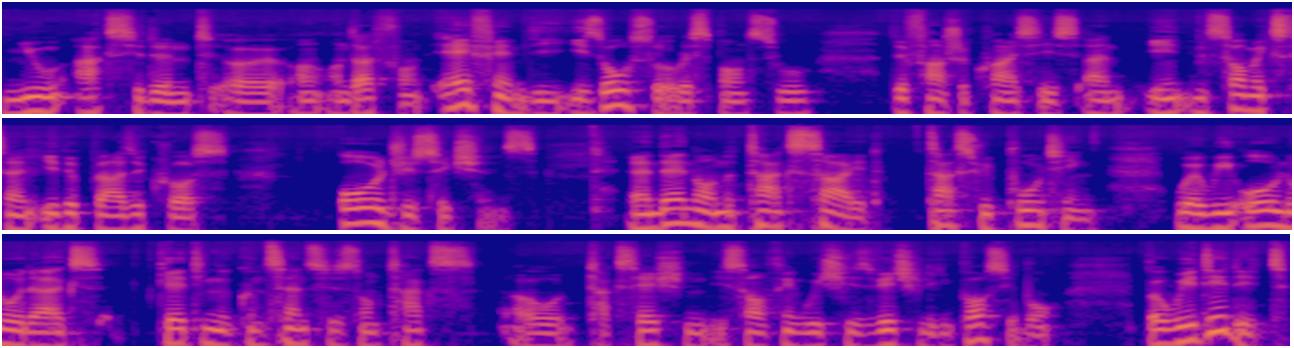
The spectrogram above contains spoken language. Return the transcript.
new accident uh, on, on, that front. FMD is also a response to the financial crisis, and in, in some extent, it applies across all jurisdictions. And then on the tax side, tax reporting, where we all know that getting a consensus on tax or taxation is something which is virtually impossible. But we did it.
